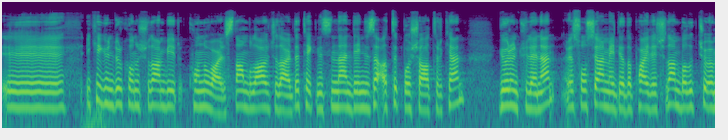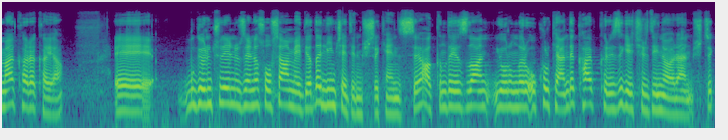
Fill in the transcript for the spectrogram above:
e, iki gündür konuşulan bir konu var. İstanbul Avcılar'da teknesinden denize atık boşaltırken görüntülenen ve sosyal medyada paylaşılan balıkçı Ömer Karakaya. E, bu görüntülerin üzerine sosyal medyada linç edilmişti kendisi. Hakkında yazılan yorumları okurken de kalp krizi geçirdiğini öğrenmiştik.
